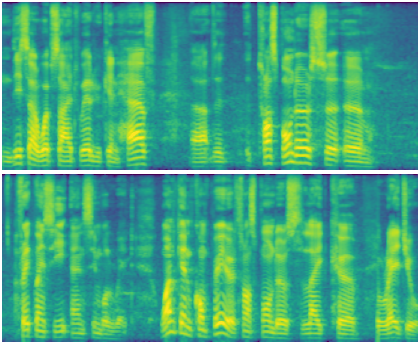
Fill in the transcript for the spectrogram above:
these are websites where you can have uh, the, the, transponders uh, um, frequency and symbol rate. One can compare transponders like uh, radio.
